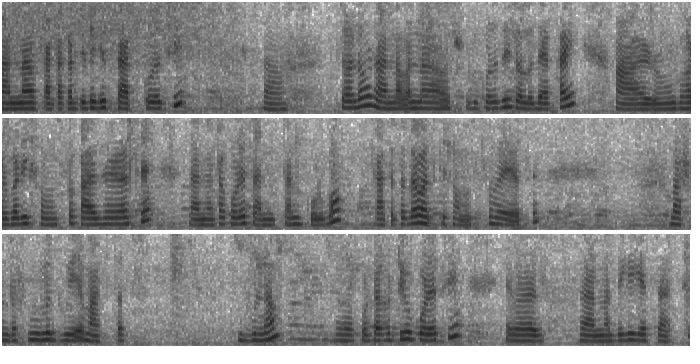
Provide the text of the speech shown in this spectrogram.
রান্না কাটাকাটি থেকে স্টার্ট করেছি। তা চলো রান্না বান্না শুরু করেছি চলো দেখাই। আর ঘর বাড়ির সমস্ত কাজ হয়ে গেছে, রান্নাটা করে চান টান করব। কাঁচা টাচাও আজকে সমস্ত হয়ে গেছে। বাসন টাসনগুলো ধুয়ে মাছ টাছ ধুলাম। এবার কোটাকুটিও করেছি। এবার রান্নার দিকে গিয়ে যাচ্ছি,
